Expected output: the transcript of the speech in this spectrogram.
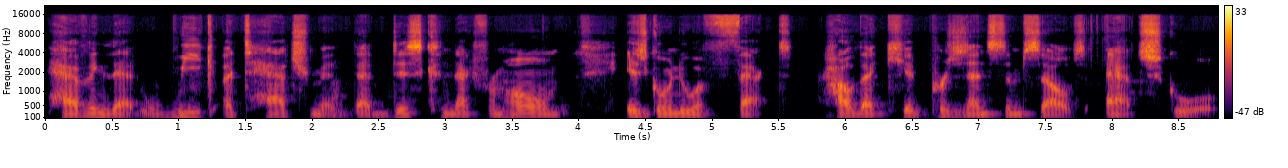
having that weak attachment, that disconnect from home, is going to affect how that kid presents themselves at school.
